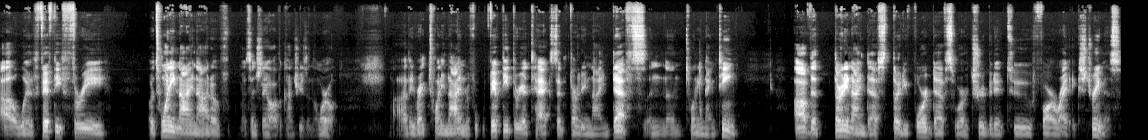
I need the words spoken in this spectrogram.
uh, with 53 or 29 out of essentially all the countries in the world. Uh, they ranked 29 with 53 attacks and 39 deaths in, in 2019. Of the 39 deaths, 34 deaths were attributed to far right extremists.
